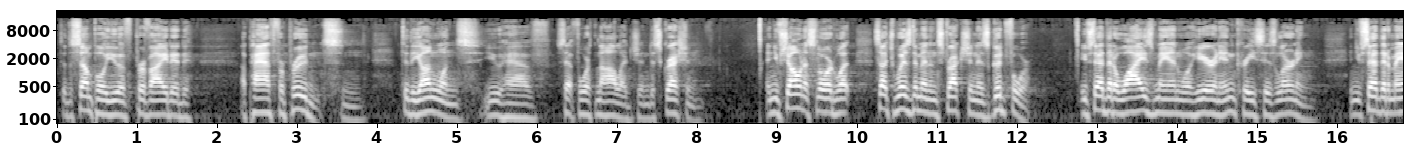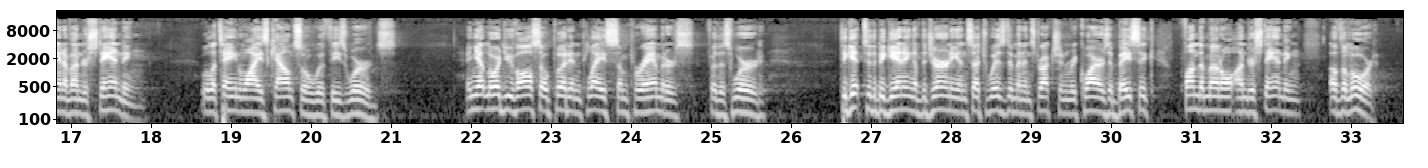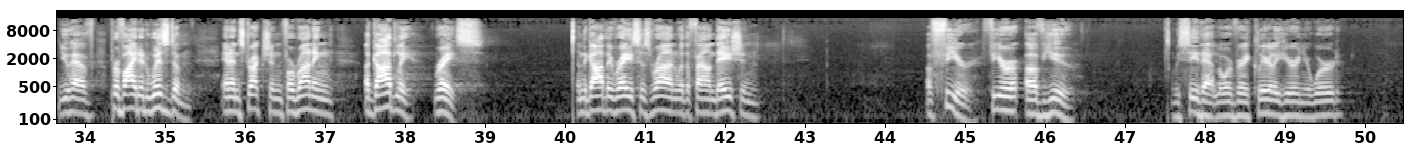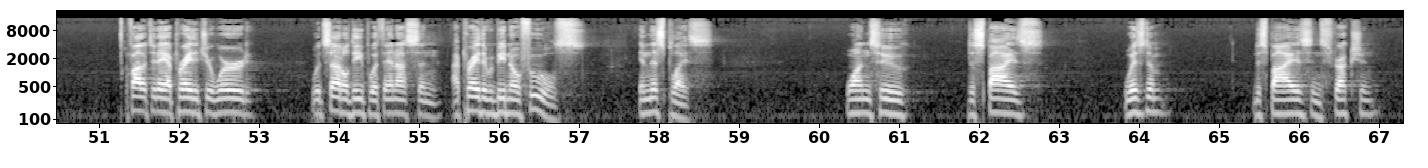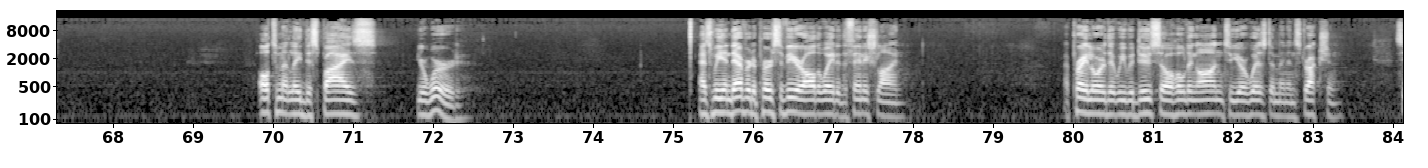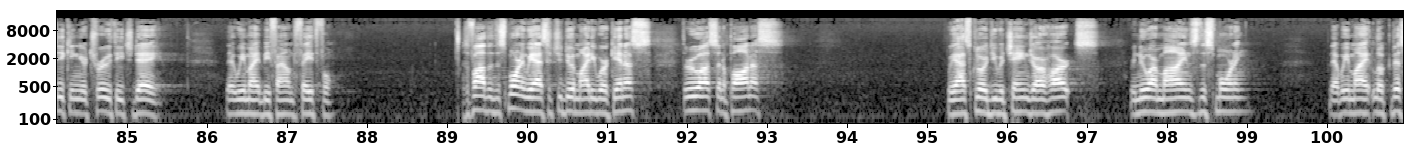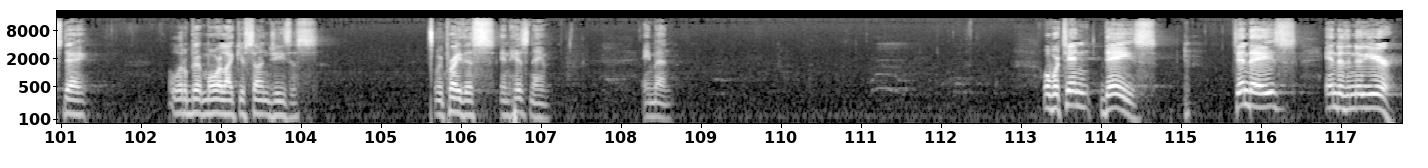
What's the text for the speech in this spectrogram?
To the simple, you have provided a path for prudence, and to the young ones, you have set forth knowledge and discretion. And you've shown us, Lord, what such wisdom and instruction is good for. You've said that a wise man will hear and increase his learning. And you've said that a man of understanding will attain wise counsel with these words. And yet, Lord, you've also put in place some parameters for this word. To get to the beginning of the journey in such wisdom and instruction requires a basic, fundamental understanding of the Lord. You have provided wisdom and instruction for running a godly race. And the godly race is run with a foundation of fear, fear of you. We see that, Lord, very clearly here in your word. Father, today I pray that your word would settle deep within us, and I pray there would be no fools in this place, ones who despise wisdom, despise instruction, ultimately despise your word. As we endeavor to persevere all the way to the finish line, I pray, Lord, that we would do so holding on to your wisdom and instruction, seeking your truth each day, that we might be found faithful. So, Father, this morning we ask that you do a mighty work in us, through us, and upon us. We ask, Lord, you would change our hearts, renew our minds this morning, that we might look this day a little bit more like your Son, Jesus. We pray this in his name. Amen. Well, we're 10 days, 10 days into the new year.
